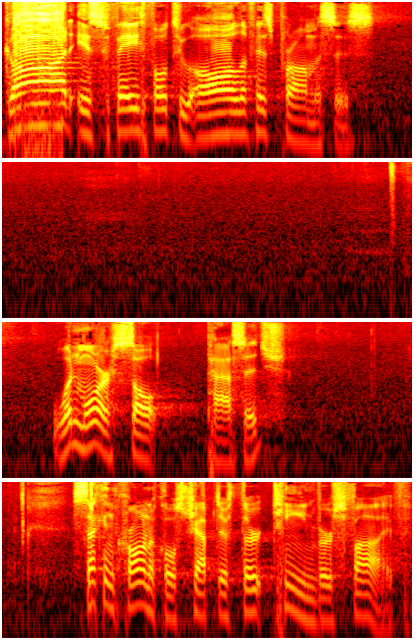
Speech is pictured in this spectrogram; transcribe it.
God is faithful to all of his promises. One more salt passage. Second Chronicles chapter 13 verse 5.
